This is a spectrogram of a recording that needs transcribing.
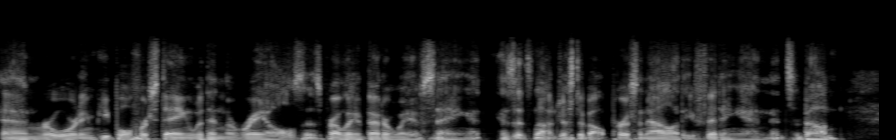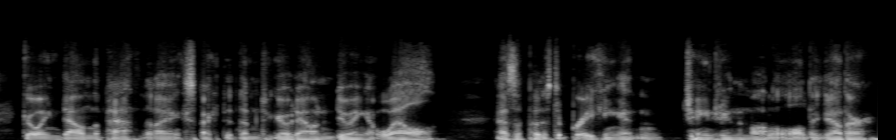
and rewarding people for staying within the rails is probably a better way of saying it because it's not just about personality fitting in it's about going down the path that i expected them to go down and doing it well as opposed to breaking it and changing the model altogether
